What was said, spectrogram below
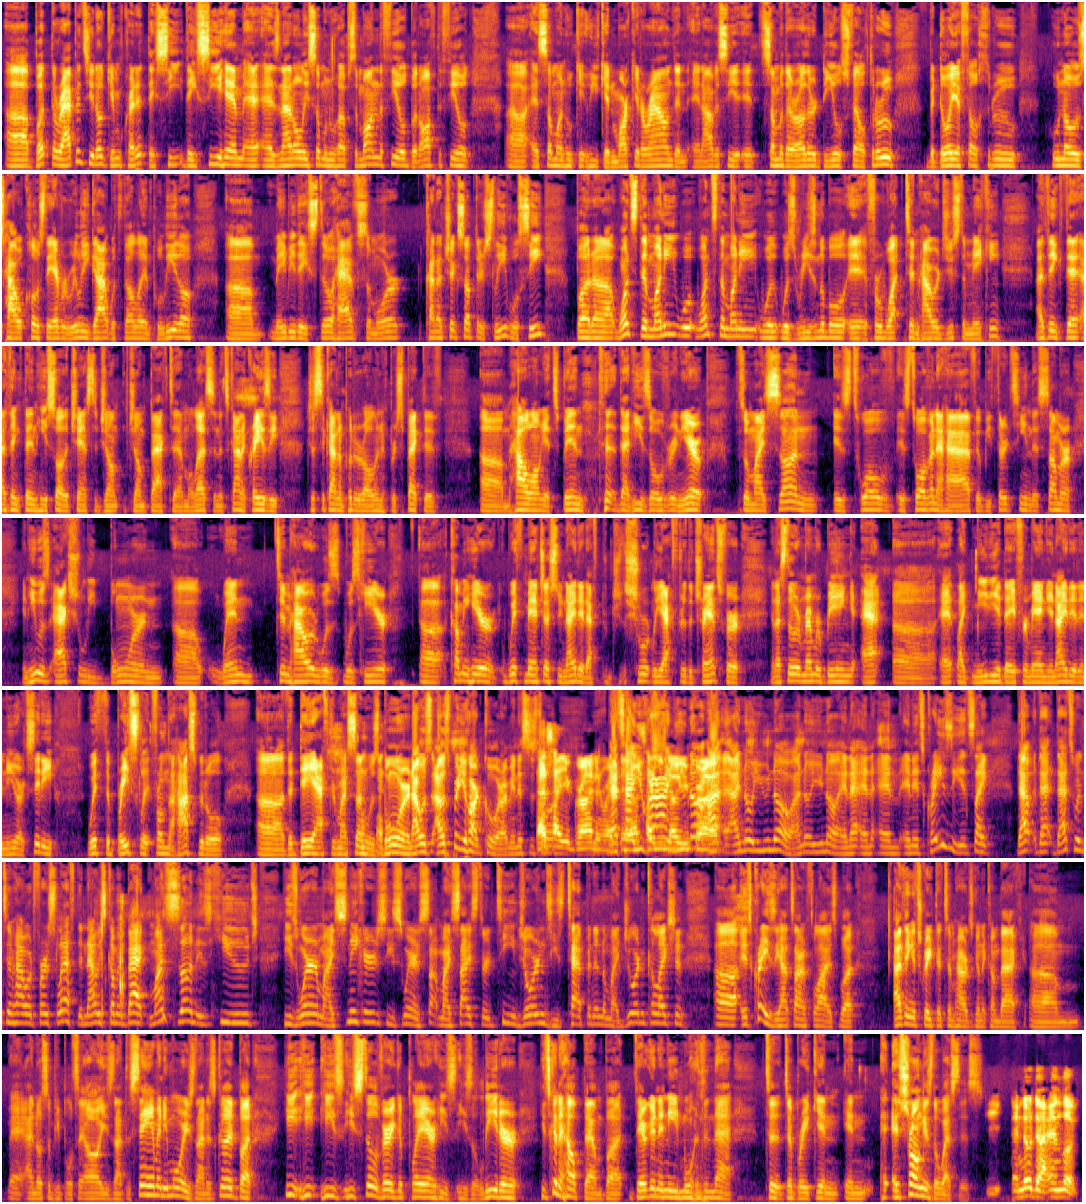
Uh, but the Rapids, you know, give him credit. They see they see him as not only someone who helps them on the field, but off the field, uh, as someone who can who you can market around. And and obviously, it, some of their other deals fell through. Bedoya fell through. Who knows how close they ever really got with Vela and Pulido? Um, maybe they still have some more kind of tricks up their sleeve. We'll see. But uh, once the money, once the money w- was reasonable eh, for what Tim Howard's used to making, I think that I think then he saw the chance to jump jump back to MLS, and it's kind of crazy just to kind of put it all into perspective. Um, how long it's been that he's over in Europe. So my son is 12 is 12 and a half. He'll be 13 this summer, and he was actually born uh, when Tim Howard was was here. Uh, coming here with Manchester United after shortly after the transfer, and I still remember being at uh, at like media day for Man United in New York City, with the bracelet from the hospital uh, the day after my son was born. I was I was pretty hardcore. I mean, this is that's how you're grinding, right? That's there. how you grind. How you know, you know I, I, know you know. I know you know. And and and and it's crazy. It's like that that that's when Tim Howard first left, and now he's coming back. My son is huge. He's wearing my sneakers. He's wearing my size 13 Jordans. He's tapping into my Jordan collection. Uh, it's crazy how time flies, but. I think it's great that Tim Howard's going to come back. Um, I know some people say, "Oh, he's not the same anymore. He's not as good," but he, he he's he's still a very good player. He's he's a leader. He's going to help them, but they're going to need more than that to to break in in as strong as the West is. And no doubt. And look,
